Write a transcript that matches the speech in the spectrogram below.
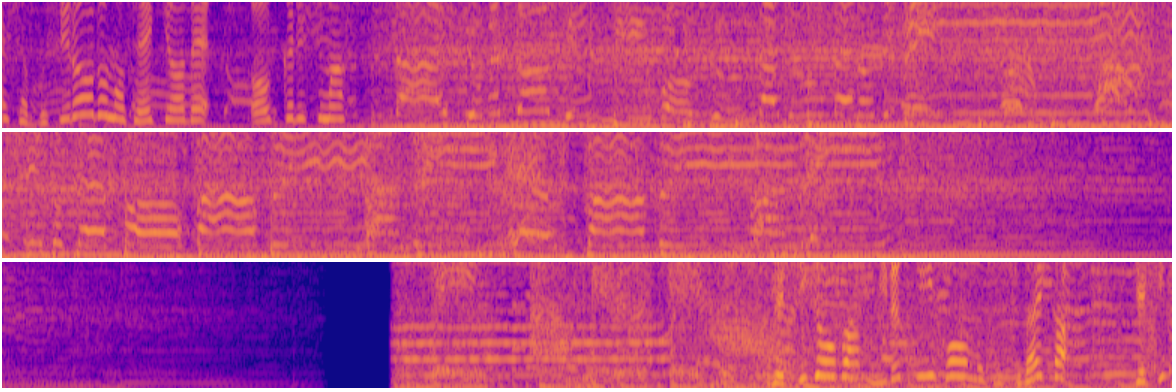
会社ブシロードの提供でお送りします。劇場版ミルキーホームズ主題歌劇場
